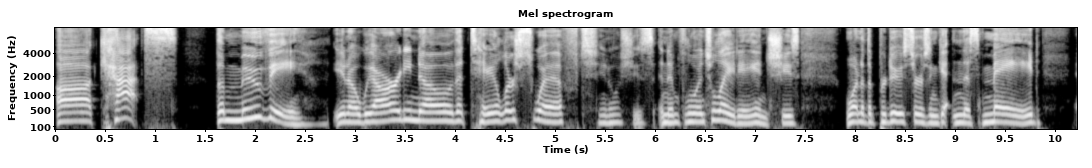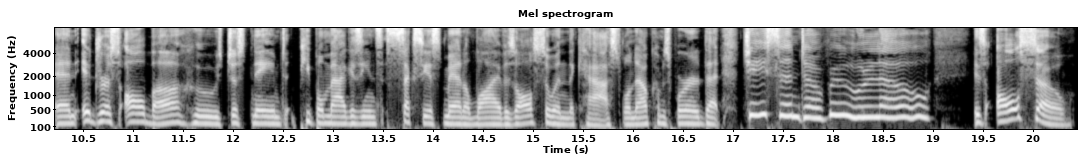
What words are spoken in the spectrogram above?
Uh, Cats, the movie. You know we already know that Taylor Swift. You know she's an influential lady and she's one of the producers in getting this made. And Idris Elba, who's just named People Magazine's sexiest man alive, is also in the cast. Well, now comes word that Jason Derulo is also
